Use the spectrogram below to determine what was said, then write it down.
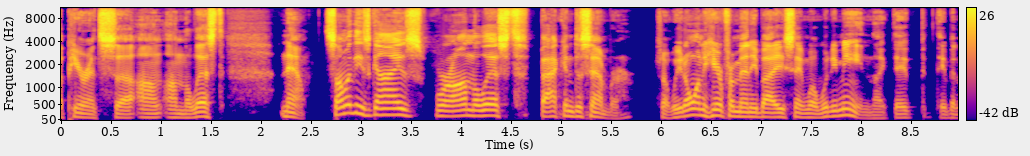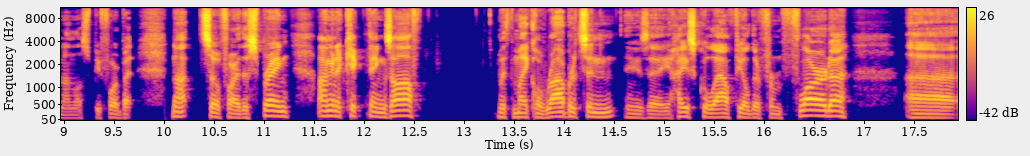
appearance uh, on on the list. Now, some of these guys were on the list back in December. So we don't want to hear from anybody saying, "Well, what do you mean? Like they've they've been on the list before, but not so far this spring." I'm going to kick things off with Michael Robertson, who's a high school outfielder from Florida. Uh,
